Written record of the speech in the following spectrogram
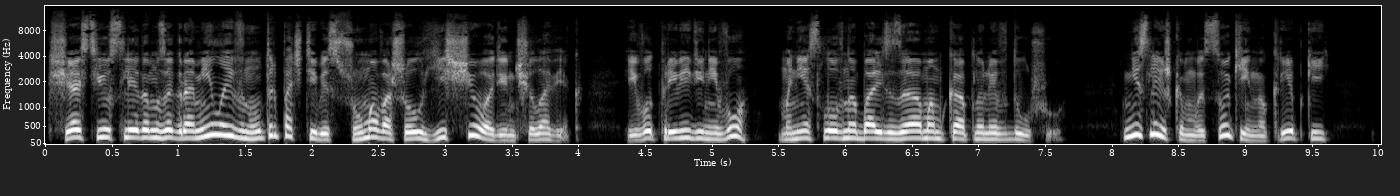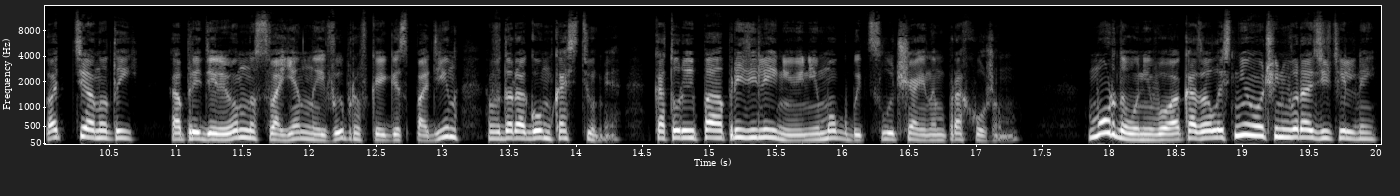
К счастью, следом за громилой внутрь почти без шума вошел еще один человек, и вот при виде него мне словно бальзамом капнули в душу. Не слишком высокий, но крепкий, подтянутый, Определенно с военной выправкой господин в дорогом костюме, который по определению не мог быть случайным прохожим. Морда у него оказалась не очень выразительной.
